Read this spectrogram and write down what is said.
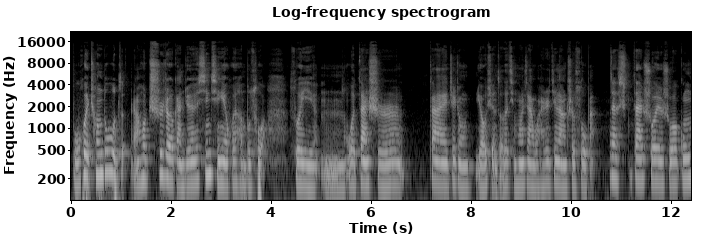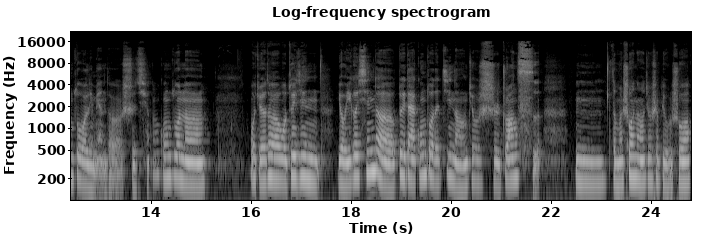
不会撑肚子，然后吃着感觉心情也会很不错。所以，嗯，我暂时在这种有选择的情况下，我还是尽量吃素吧。再再说一说工作里面的事情。工作呢，我觉得我最近有一个新的对待工作的技能，就是装死。嗯，怎么说呢？就是比如说，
